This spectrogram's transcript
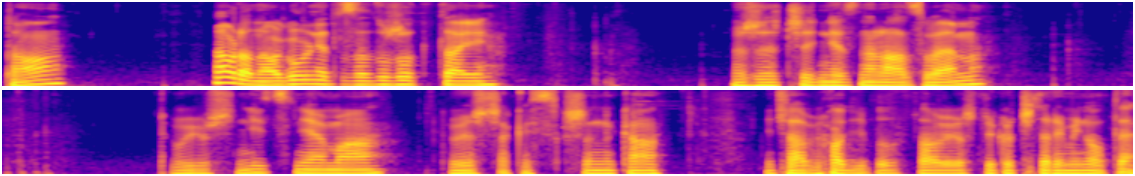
to. Dobra, no ogólnie to za dużo tutaj rzeczy nie znalazłem. Tu już nic nie ma. Tu jeszcze jakaś skrzynka. I trzeba wychodzić, bo zostały już tylko 4 minuty.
